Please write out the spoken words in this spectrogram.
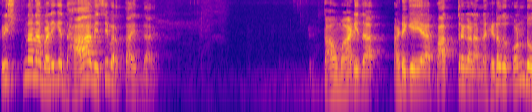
ಕೃಷ್ಣನ ಬಳಿಗೆ ಧಾವಿಸಿ ಬರ್ತಾ ಇದ್ದಾರೆ. ತಾವು ಮಾಡಿದ ಅಡುಗೆಯ ಪಾತ್ರೆಗಳನ್ನು ಹಿಡಿದುಕೊಂಡು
